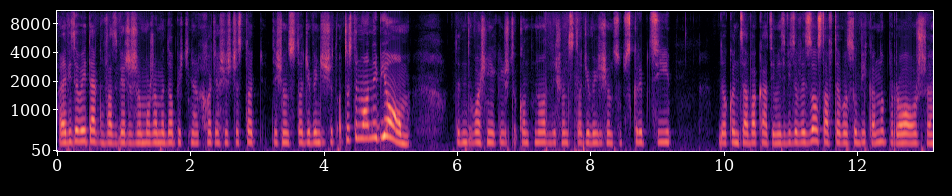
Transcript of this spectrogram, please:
ale widzowie i tak was wierzę, że możemy dobić na chociaż jeszcze 100, 1190. A to jest ten ładny biom! Ten właśnie jak już to kontynuował 1190 subskrypcji do końca wakacji. Więc widzowie, zostaw tego subika, no proszę.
